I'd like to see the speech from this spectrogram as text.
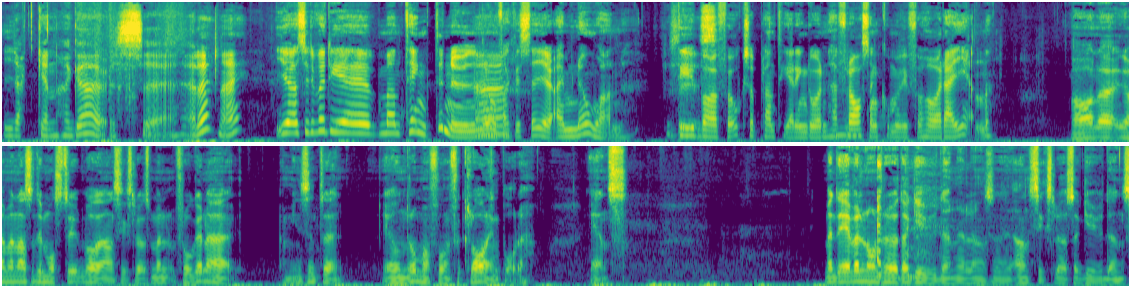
Jacken Hagars, eh, eller? Nej? Ja alltså det var det man tänkte nu när Ja. hon faktiskt säger I'm no one. Det är ju Precis. bara för också plantering då, den här frasen kommer vi få höra igen. Ja, nej, ja men alltså det måste ju vara ansiktslöst men frågan är Jag minns inte Jag undrar om man får en förklaring på det Ens Men det är väl någon röda guden eller någon ansiktslösa gudens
